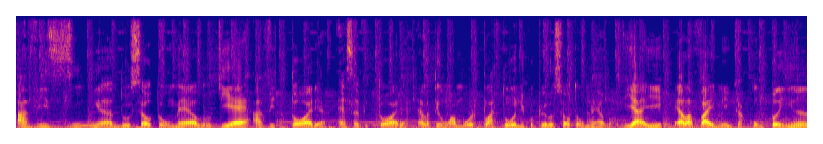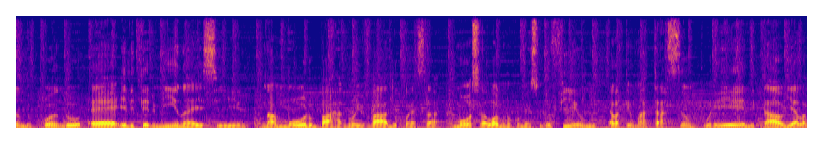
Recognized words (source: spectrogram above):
a vizinha do Celton Mello, que é a Vitória. Essa Vitória, ela tem um amor platônico pelo Celton Mello. E aí ela vai meio que acompanhando quando é, ele termina esse namoro barra noivado com essa moça logo no começo do filme. Ela tem uma atração por ele e tal, e ela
